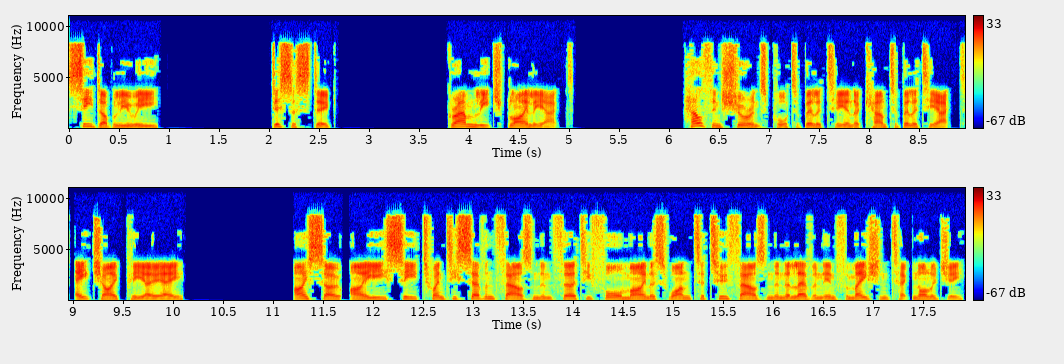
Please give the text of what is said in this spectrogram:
CWE DISA-STIG Gramm-Leach-Bliley Act Health Insurance Portability and Accountability Act HIPAA ISO IEC 27034-1 to 2011 Information Technology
